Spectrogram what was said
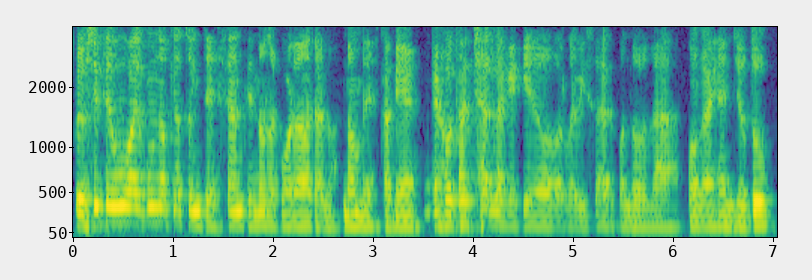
Pero sí que hubo alguno que otro interesante, no recuerdo ahora los nombres, también es otra charla que quiero revisar cuando la pongáis en YouTube.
